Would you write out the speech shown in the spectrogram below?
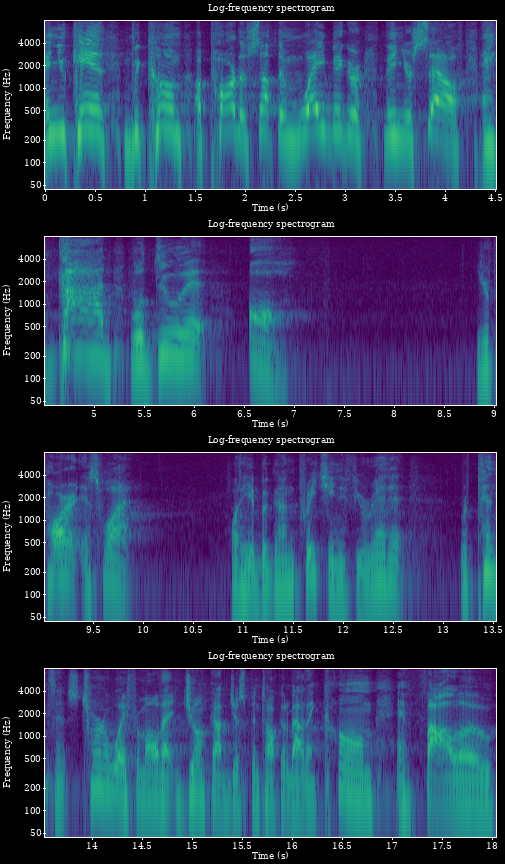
and you can become a part of something way bigger than yourself, and God will do it all. Your part is what? What he had begun preaching. If you read it, repentance. Turn away from all that junk I've just been talking about and come and follow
